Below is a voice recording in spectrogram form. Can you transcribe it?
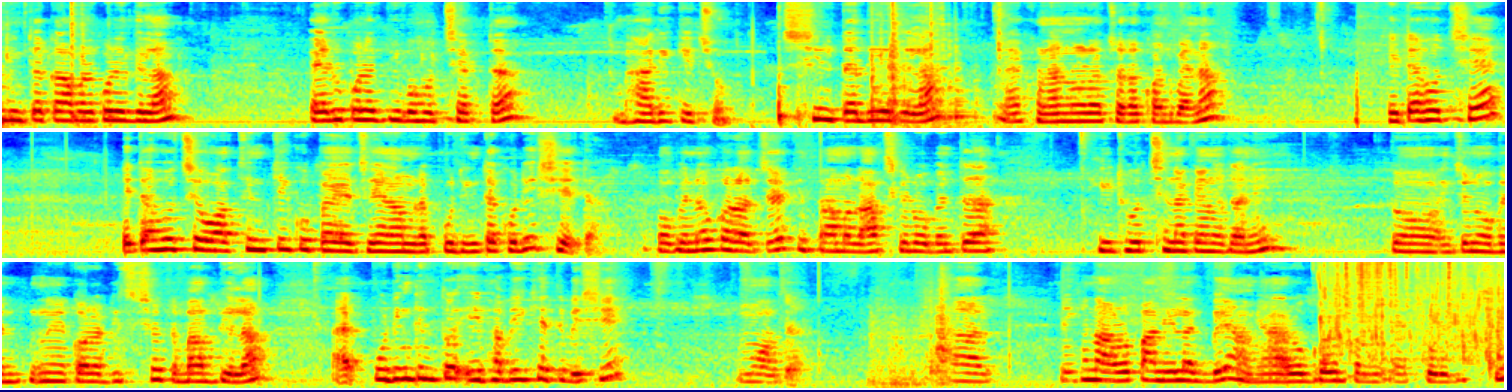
পুডিংটা কভার করে দিলাম। এর উপরে দিব হচ্ছে একটা ভারী কিছু শিলটা দিয়ে দিলাম। এখন আর নড়াচড়া করবে না। এটা হচ্ছে এটা হচ্ছে অথেন্টিক উপায়ে যে আমরা পুডিংটা করি সেটা। ওভেনেও করা যায়, কিন্তু আমার আজকের ওভেনটা হিট হচ্ছে না কেন জানি। তো এই জন্য ওভেনে করার ডিসিশনটা বাদ দিলাম। আর পুডিং কিন্তু এইভাবেই খেতে বেশি মজা। আর এখানে আরও পানি লাগবে, আমি আরও গরম পানি অ্যাড করে দিচ্ছি।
